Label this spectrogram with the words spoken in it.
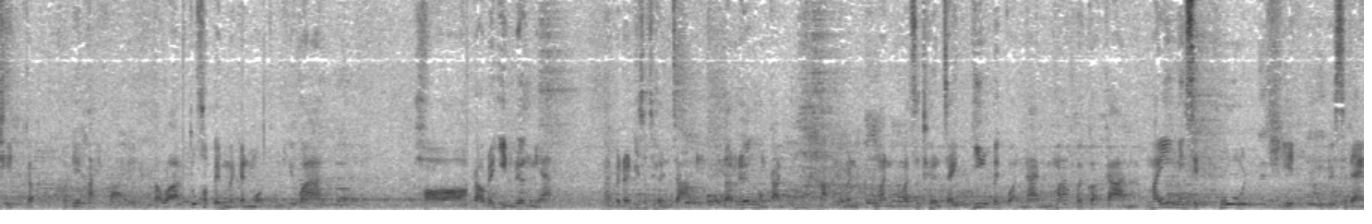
ชิดกับคนที่หายไป แต่ว่าทุกคนเป็นเหมือนกันหมดตรงที่ว่า พอเราได้ยินเรื่องเนี้ย มันเป็นเรื่องที่สะเทือนใจ แต่เรื่องของการอุ้มหายมันมันมันสะเทือนใจยิ่งไปกว่านั้น มากไปกว่าการ ไม่มีสิทธิ์พูดคิด หรือแสดง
